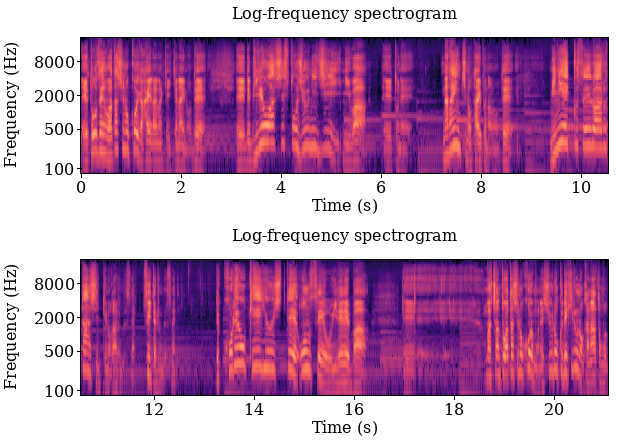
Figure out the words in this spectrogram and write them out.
えー、当然私の声が入らなきゃいけないので、えー、でビデオアシスト 12G にはえっ、ー、とね7インチのタイプなのでミニ XLR 端子っていうのがあるんですねついてるんですね。でこれを経由して音声を入れれば、えーまあ、ちゃんと私の声もね収録できるのかなと思っ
